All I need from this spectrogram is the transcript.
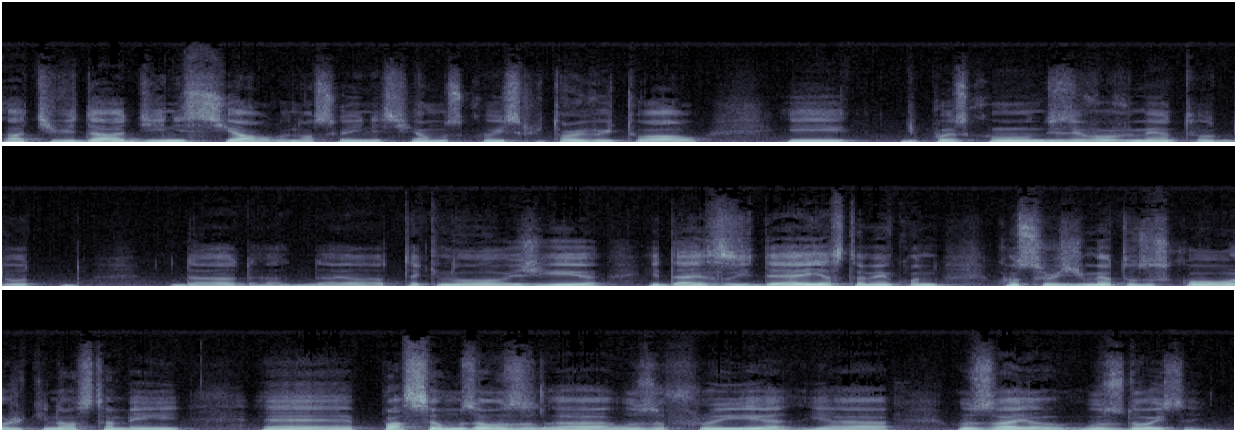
atividade inicial. Nós iniciamos com o escritório virtual e depois com o desenvolvimento do, da, da, da, tecnologia e das ideias, também com, com o surgimento dos co-work, nós também é, passamos a, us, a, usufruir e a usar os dois. Aí.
